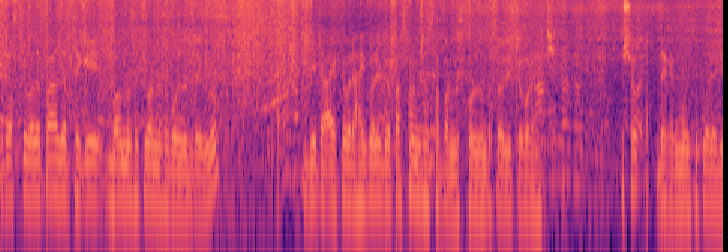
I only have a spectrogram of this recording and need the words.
এটা আজকে বাজার পাঁচ হাজার থেকে বাউন্নশো, চুয়ান্নশো পর্যন্ত এগুলো। যেটা একেবারে হাই কোয়ালিটির পাঁচপান্নশো ছাপ্পান্নশো পর্যন্ত ক্রয় করা হয়েছে। দর্শক, দেখেন মরিচের কোয়ালিটি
